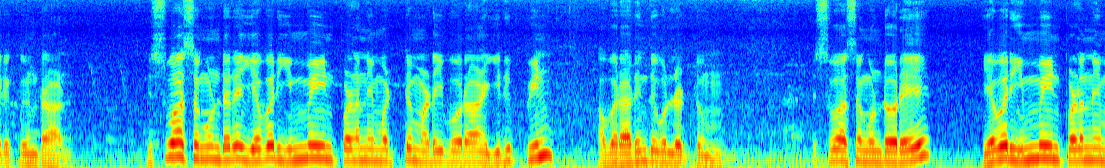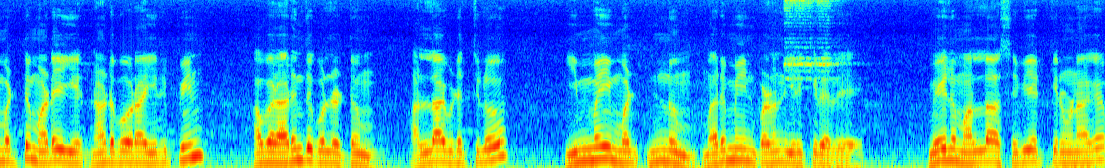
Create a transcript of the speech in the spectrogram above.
இருக்கின்றான். விசுவாசம் கொண்டரை எவர் இம்மையின் பலனை மட்டும் அடைபோரா இருப்பின் அவர் அறிந்து கொள்ளட்டும். விசுவாசம் கொண்டோரே எவர் இம்மையின் பலனை மட்டும் அடைய நாடுபோராய் இருப்பின் அவர் அறிந்து கொள்ளட்டும். அல்லாவிடத்திலோ இம்மை இன்னும் மறுமையின் பலன் இருக்கிறது. மேலும் அல்லாஹ் செவியேற்கிறவனாக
